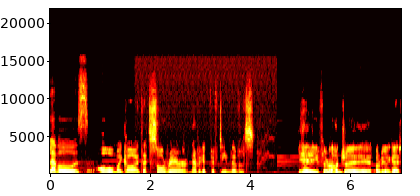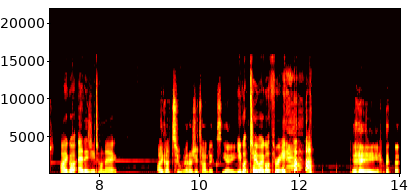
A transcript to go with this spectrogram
levels. Oh my god, that's so rare. Never get 15 levels. Yay, floor 100. What are we gonna get? I got energy tonic. I got two energy tonics. Yay. You got two, I got three. Yay.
